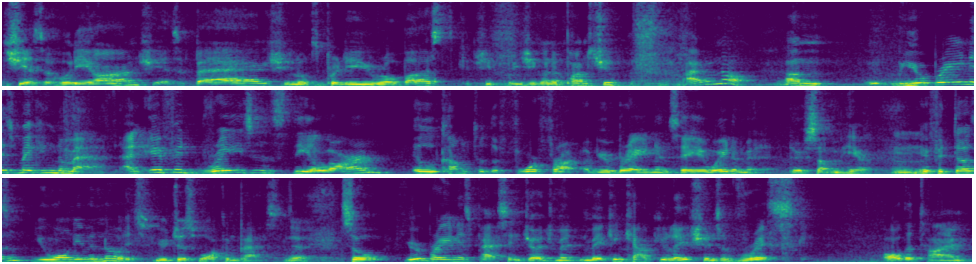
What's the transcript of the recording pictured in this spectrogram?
She has a hoodie on, she has a bag, she looks pretty robust. Is she, is she going to punch you? I don't know. Um, your brain is making the math, and if it raises the alarm, it'll come to the forefront of your brain and say, hey, "Wait a minute, there's something here." Mm. If it doesn't, you won't even notice. You're just walking past. Yeah. So your brain is passing judgment, making calculations of risk all the time.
